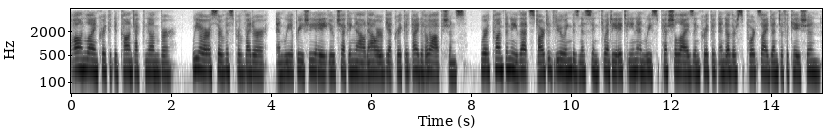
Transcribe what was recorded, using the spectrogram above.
Online Cricket Id Contact Number. We are a service provider and we appreciate you checking out our Get Cricket ID options. We're a company that started doing business in 2018 and we specialize in cricket and other sports identification.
